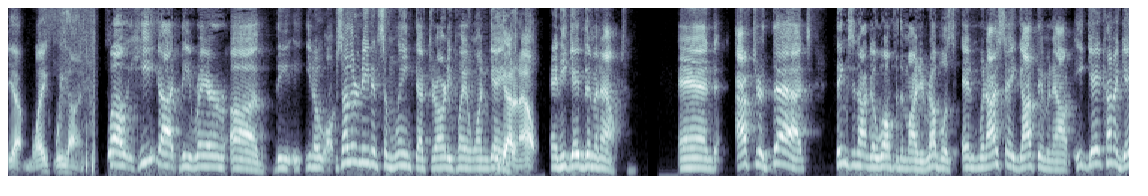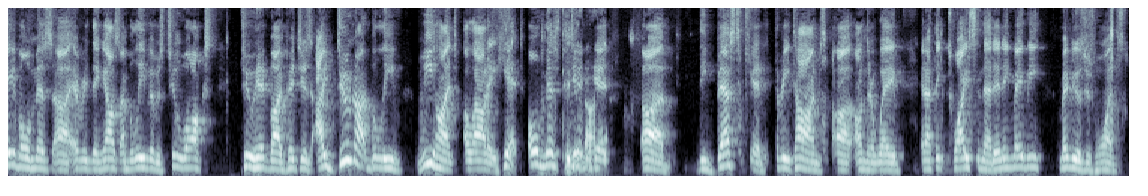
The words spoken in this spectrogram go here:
yeah, Blake Wehunt. Well, he got the rare. Uh, the you know Southern needed some length after already playing one game. He got an out, and he gave them an out. And after that, things did not go well for the Mighty Rebels. And when I say got them an out, he gave, kind of gave Ole Miss uh, everything else. I believe it was two walks, two hit by pitches. I do not believe Wehunt allowed a hit. Ole Miss did, did hit uh, the best kid three times uh, on their way, and I think twice in that inning, maybe maybe it was just once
